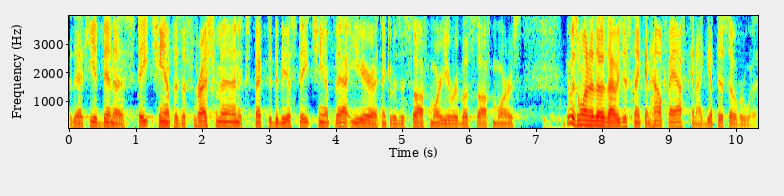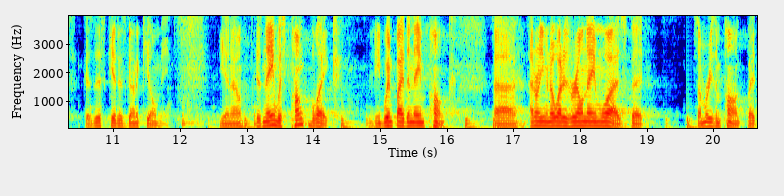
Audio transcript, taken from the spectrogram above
that he had been a state champ as a freshman, expected to be a state champ that year. I think it was his sophomore year. We were both sophomores. It was one of those I was just thinking, how fast can I get this over with? Because this kid is going to kill me. You know, his name was Punk Blake. He went by the name Punk. Uh, I don't even know what his real name was, but some reason Punk. But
